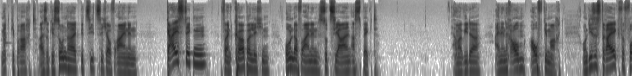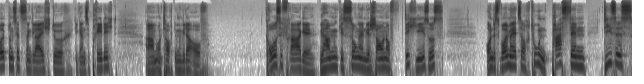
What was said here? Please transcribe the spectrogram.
mitgebracht. Also Gesundheit bezieht sich auf einen geistigen, auf einen körperlichen und auf einen sozialen Aspekt. Da haben wir wieder einen Raum aufgemacht. Und dieses Dreieck verfolgt uns jetzt dann gleich durch die ganze Predigt ähm, und taucht immer wieder auf. Große Frage. Wir haben gesungen, wir schauen auf dich, Jesus. Und das wollen wir jetzt auch tun. Passt denn dieses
